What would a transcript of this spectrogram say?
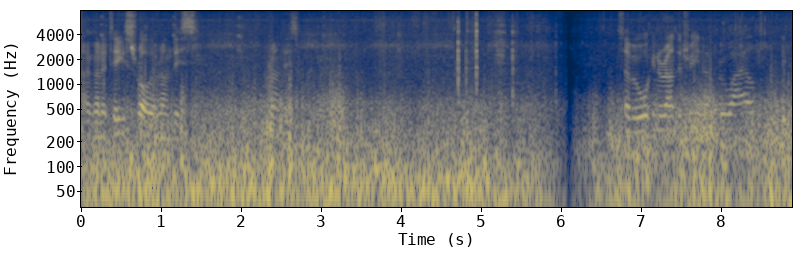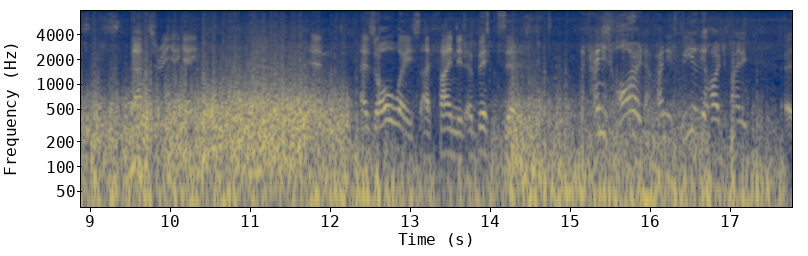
I'm gonna take a stroll around this, around this one. So I've been walking around the tree now for a while. that tree again, and as always, I find it a bit. Uh, I find it hard. I find it really hard to find it. Uh,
